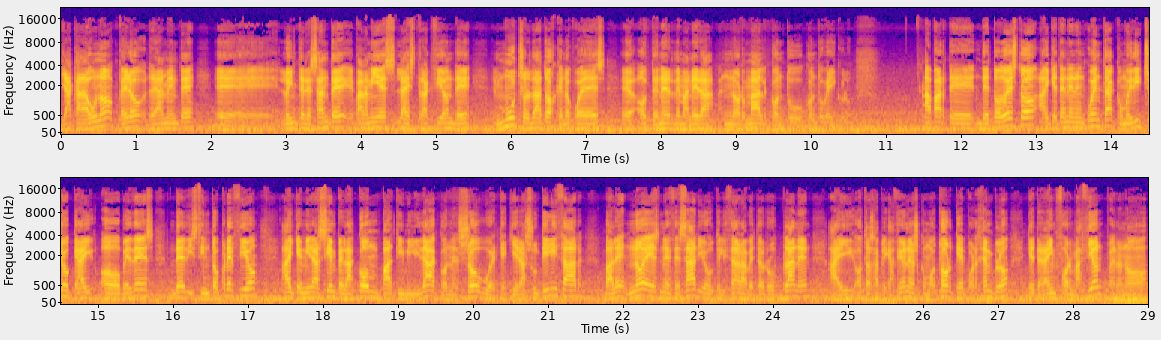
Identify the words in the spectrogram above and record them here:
ya cada uno, pero realmente eh, lo interesante para mí es la extracción de muchos datos que no puedes obtener de manera normal con tu, con tu vehículo. Aparte de todo esto, hay que tener en cuenta, como he dicho, que hay OBDs de distinto precio, hay que mirar siempre la compatibilidad con el software que quieras utilizar, ¿vale? No es necesario utilizar a Better Planner, hay otras aplicaciones como Torque, por ejemplo, que te da información, pero no,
